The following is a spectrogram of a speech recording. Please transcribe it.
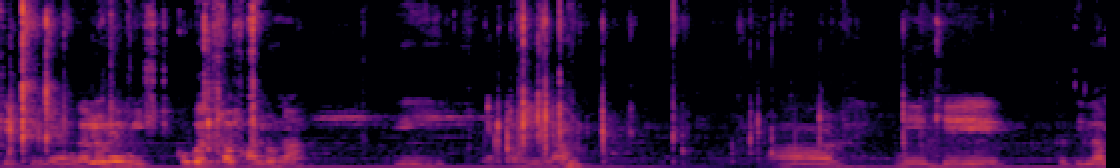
খেতে। ব্যাঙ্গালোরে মিষ্টি খুব একটা ভালো না। এই একটা নিলাম। আর মেয়েকে দিলাম,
